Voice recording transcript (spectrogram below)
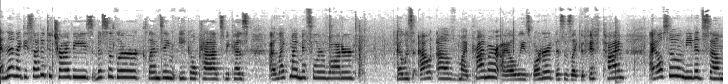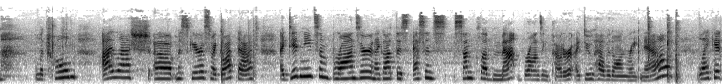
and then I decided to try these micellar cleansing eco pads because I like my micellar water I was out of my primer I always order it this is like the fifth time I also needed some Lancôme eyelash uh, mascara so I got that I did need some bronzer and I got this Essence Sun Club matte bronzing powder. I do have it on right now. Like it.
